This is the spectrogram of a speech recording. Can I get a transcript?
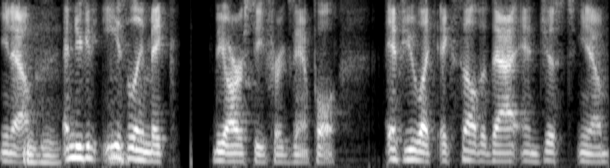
you know? Mhm. and you could easily make the rc for example if you like excelled at that and just you know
